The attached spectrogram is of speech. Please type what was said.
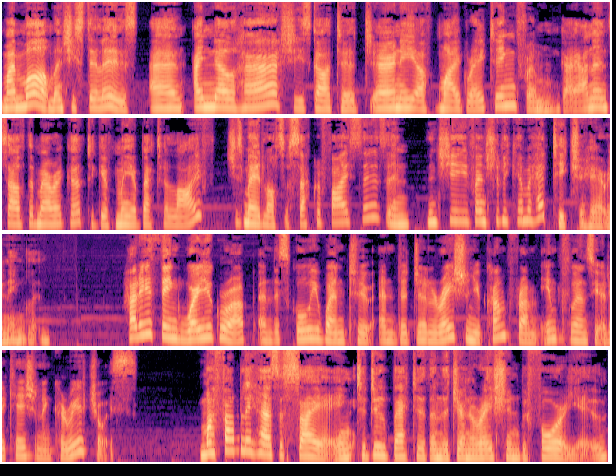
My mom, and she still is. And I know her. She's got a journey of migrating from Guyana in South America to give me a better life. She's made lots of sacrifices and then she eventually became a head teacher here in England. How do you think where you grew up and the school you went to and the generation you come from influence your education and career choice? My family has a saying to do better than the generation before you.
